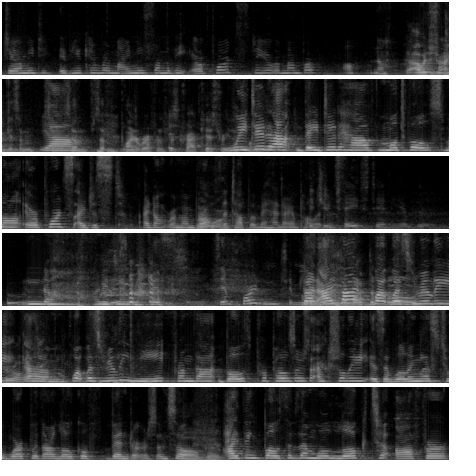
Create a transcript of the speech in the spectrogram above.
Jeremy, do- if you can remind me some of the airports, do you remember? Oh, no. I was just trying to get some, Yeah. some, some, some point of reference for track history. We that's all. did have, they did have multiple small airports, I just, I don't remember No. off the top of my head, I apologize. Did you apologize. taste any of their food? No, we didn't. Taste. It's important. I mean- But I What thought about the what was food? really, You're all- um, what was really neat from that, both proposers actually, is a willingness to work with our local vendors. And so Oh, good. I think both of them will look to offer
